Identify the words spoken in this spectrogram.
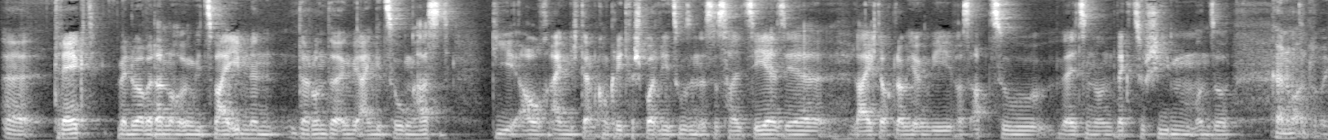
äh, trägt. Wenn du aber dann noch irgendwie zwei Ebenen darunter irgendwie eingezogen hast, die auch eigentlich dann konkret für Sportliche zu sind, ist es halt sehr, sehr leicht, auch glaube ich, irgendwie was abzuwälzen und wegzuschieben und so. Keine Verantwortung.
